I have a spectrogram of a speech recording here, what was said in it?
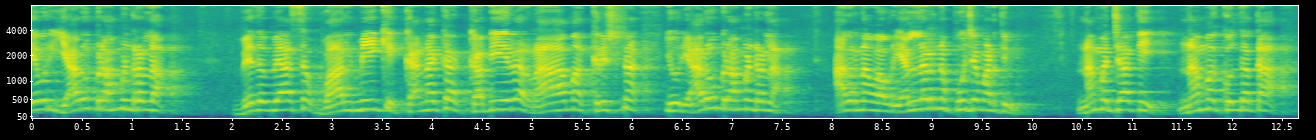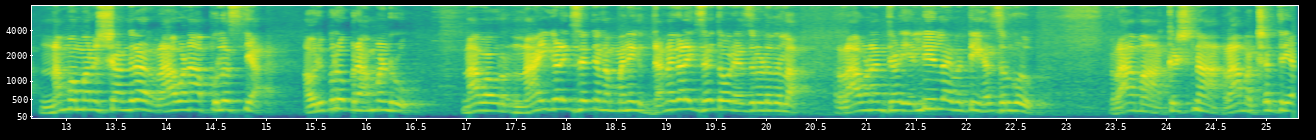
ದೇವರು ಯಾರೂ ಬ್ರಾಹ್ಮಣರಲ್ಲ. ವೇದವ್ಯಾಸ, ವಾಲ್ಮೀಕಿ, ಕನಕ, ಕಬೀರ, ರಾಮ, ಕೃಷ್ಣ, ಇವ್ರು ಯಾರೂ ಬ್ರಾಹ್ಮಣರಲ್ಲ. ಆದ್ರೆ ನಾವು ಅವ್ರು ಎಲ್ಲರನ್ನ ಪೂಜೆ ಮಾಡ್ತೀವಿ. ನಮ್ಮ ಜಾತಿ, ನಮ್ಮ ಕುಲದತ್ತ, ನಮ್ಮ ಮನುಷ್ಯ ಅಂದ್ರೆ ರಾವಣ, ಪುಲಸ್ತ್ಯ. ಅವರಿಬ್ಬರು ಬ್ರಾಹ್ಮಣರು. ನಾವು ಅವ್ರ ನಾಯಿಗಳಿಗೆ ಸಹಿತ, ನಮ್ಮ ಮನೆಗೆ ದನಗಳಿಗೆ ಸಹಿತ ಅವ್ರ ಹೆಸರು ಇಡೋದಿಲ್ಲ. ರಾವಣ ಅಂತೇಳಿ ಎಲ್ಲಿ ಇಲ್ಲ ಇವತ್ತಿಗೆ ಹೆಸರುಗಳು. ರಾಮ, ಕೃಷ್ಣ, ರಾಮ ಕ್ಷತ್ರಿಯ,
